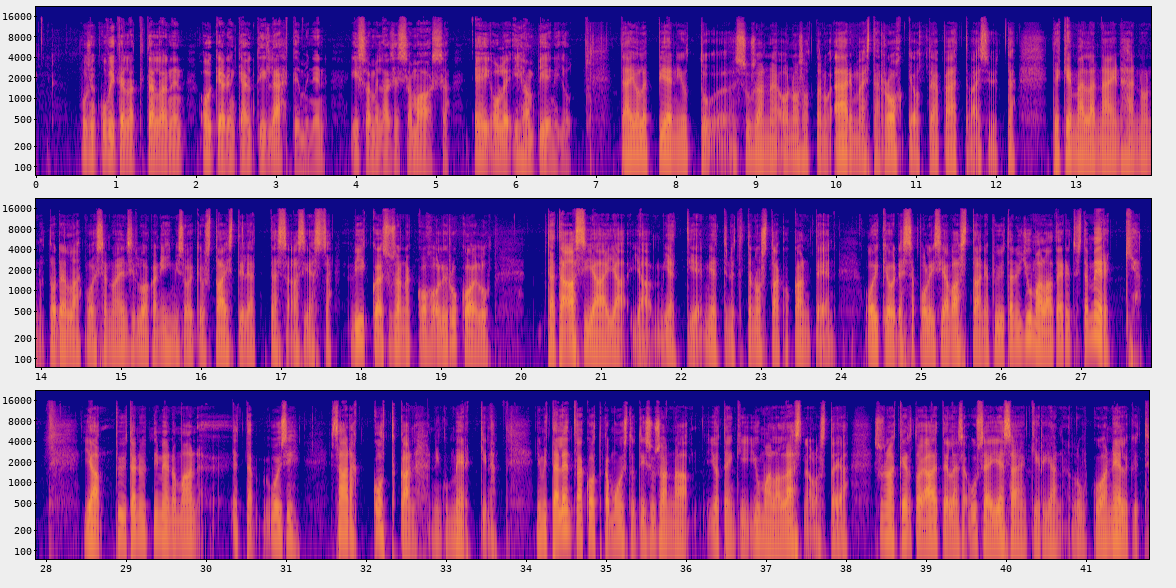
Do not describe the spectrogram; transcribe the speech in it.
Voisin kuvitella, että tällainen oikeudenkäyntiin lähteminen islamilaisessa maassa ei ole ihan pieni juttu. Tämä ei ole pieni juttu. Susanne on osoittanut äärimmäistä rohkeutta ja päättäväisyyttä. Tekemällä näin hän on todella, voisi sanoa, ensiluokan ihmisoikeustaistelija tässä asiassa. Viikkoja Susanna Koho oli rukoillut tätä asiaa ja, ja mietti, miettinyt, että nostaako kanteen oikeudessa poliisia vastaan ja pyytänyt Jumalalta erityistä merkkiä. Ja pyytänyt nimenomaan, että voisi saada kotkan niin kuin merkkinä. Nimittäin lentävä kotka muistutti Susannaa jotenkin Jumalan läsnäolosta ja Susanna kertoi ajatellensa usein Jesajan kirjan lukua 40,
